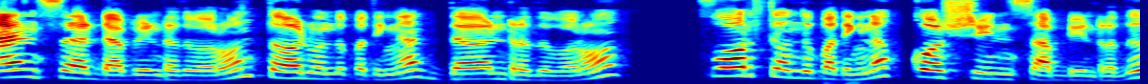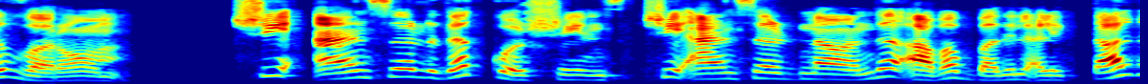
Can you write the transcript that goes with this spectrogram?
ஆன்சர்டு அப்படின்றது வரும். தேர்ட் வந்து பார்த்தீங்கன்னா தன்றது வரும். ஃபோர்த் வந்து பார்த்தீங்கன்னா கொஷின்ஸ் அப்படின்றது வரும். She answered the questions she ஆன்சர்டுனா வந்து அவ பதில் அளித்தால்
